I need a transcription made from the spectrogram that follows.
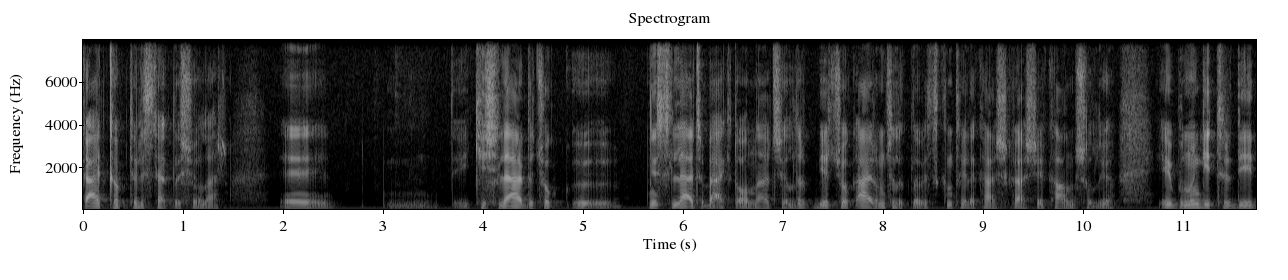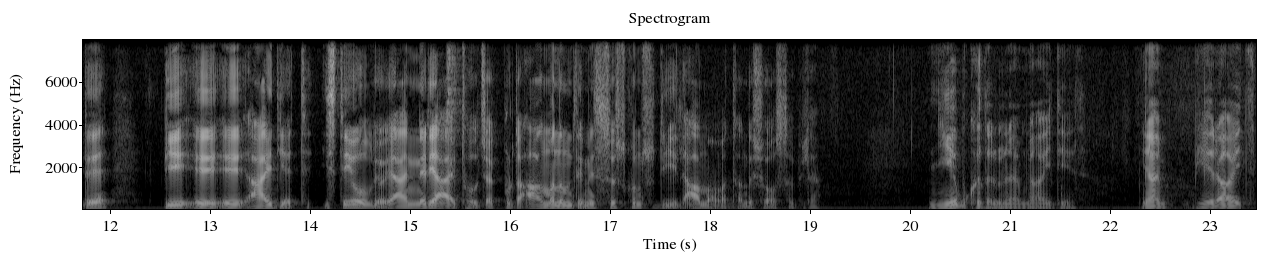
gayet kapitalist yaklaşıyorlar. E, kişilerde çok e, nesillerce belki de onlarca yıldır birçok ayrımcılıkla ve sıkıntıyla karşı karşıya kalmış oluyor. E, bunun getirdiği de bir e, e, aidiyet isteği oluyor. Yani nereye ait olacak? Burada Almanım demesi söz konusu değil. Alman vatandaşı olsa bile. Niye bu kadar önemli aidiyet? Yani bir yere ait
